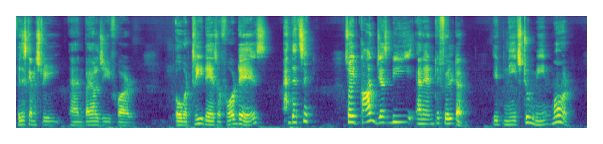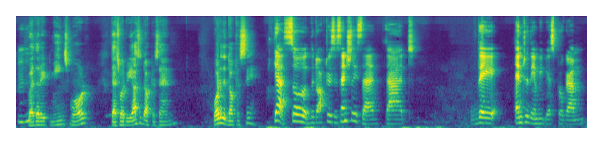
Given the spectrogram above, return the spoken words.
physics, chemistry, and biology for over three days or four days, and that's it. So it can't just be an entry filter. It needs to mean more. Mhm. Whether it means more, that's what we asked the doctors. And what did the doctors say? Yeah, so the doctors essentially said that they enter the MBBS program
